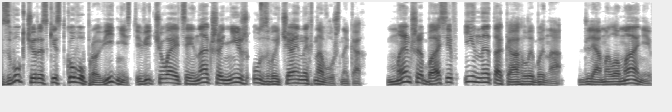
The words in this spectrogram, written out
Звук через кісткову провідність відчувається інакше, ніж у звичайних навушниках, менше басів і не така глибина. Для меломанів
